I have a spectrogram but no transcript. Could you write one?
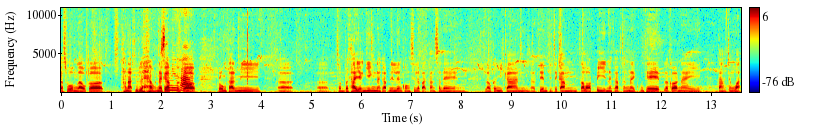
กระทรวงเราก็ถนัดอยู่แล้วนะครับใช่ไหมคะแล้วก็พระองค์ท่านมีเอ่อเอ่อสนพระทัยอย่างยิ่งนะครับในเรื่องของศิลปะการแสดง เราก็มีการเอ่อเตรียมกิจกรรมตลอดปีนะครับ ทั้งในกรุงเทพแล้วก็ใน ต่างจังหวัด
